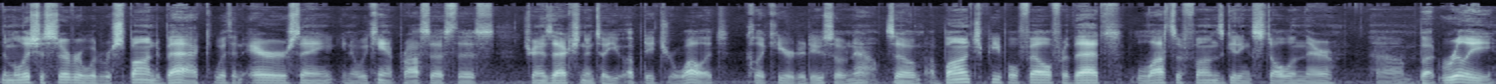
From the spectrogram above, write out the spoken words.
the malicious server would respond back with an error saying, you know, we can't process this transaction until you update your wallet. Click here to do so now. So a bunch of people fell for that. Lots of funds getting stolen there. Um, but really,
